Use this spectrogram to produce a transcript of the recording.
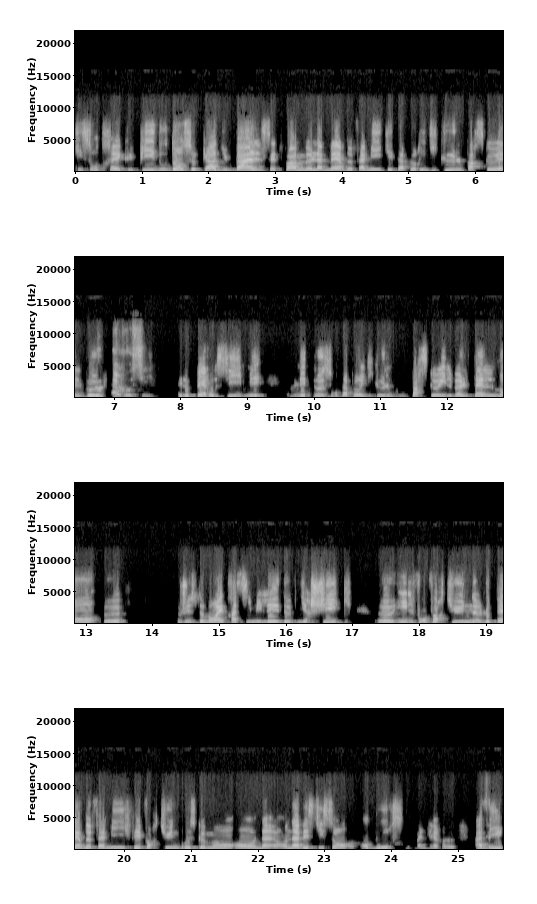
qui sont très cupides, ou dans ce cas du bal, cette femme, la mère de famille, qui est un peu ridicule parce qu'elle veut. Le père aussi. Et le père aussi. Mais les deux sont un peu ridicules parce qu'ils veulent tellement euh, justement être assimilés, devenir chic. Euh, ils font fortune, le père de famille fait fortune brusquement en, investissant en bourse de manière euh, habile,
